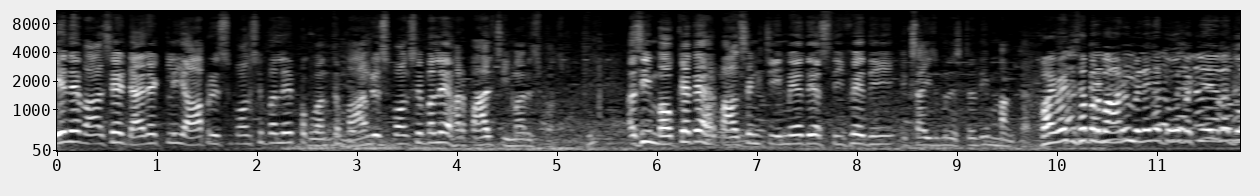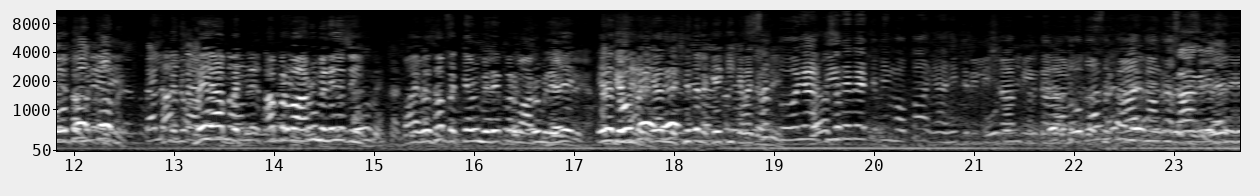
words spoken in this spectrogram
ਇਹਦੇ ਵਾਸਤੇ ਡਾਇਰੈਕਟਲੀ ਆਪ ਰਿਸਪੌਂਸਿਬਲ ਹੈ ਭਗਵੰਤ ਮਾਨ ਰਿਸਪੌਂਸਿਬਲ ਹੈ ਹਰਪਾਲ ਚੀਮਾ ਰਿਸਪੌਂਸਿਬਲ ਅਸੀਂ ਮੌਕੇ ਤੇ ਹਰਪਾਲ ਸਿੰਘ ਚੀਮੇ ਦੇ ਅਸਤੀਫੇ ਦੀ ਐਕਸਾਈਜ਼ ਮਿਨਿਸਟਰ ਦੀ ਮੰਗ ਕਰ ਭਾਈ ਭਾਈ ਜਿਸ ਪਰਿਵਾਰ ਨੂੰ ਮਿਲੇ ਜੇ ਦੋ ਬੱਚੇ ਆ ਦੋ ਪਹਿਲੇ ਮੈਨੂੰ ਨਹੀਂ ਆ ਆ ਪਰਿਵਾਰ ਨੂੰ ਮਿਲੇ ਜੇ ਤੁਸੀਂ। ਭਾਈ ਭਾਈ ਸਾਹਿਬ ਬੱਚਿਆਂ ਨੂੰ ਮਿਲੇ ਪਰਿਵਾਰ ਨੂੰ ਮਿਲੇ ਜੇ। ਇਹਨਾਂ ਦੋ ਬੱਚਿਆਂ ਨਸ਼ੇ ਤੇ ਲੱਗੇ ਕੀ ਕਹਿਣਾ ਚਾਹੁੰਦੇ? 2030 ਦੇ ਵਿੱਚ ਵੀ ਮੌਤਾਂ ਹੋਈਆਂ ਸੀ ਜ਼ਰੀਲੀ ਸ਼ਰਾਬ ਪੀਣ ਦੇ ਨਾਲ। ਉਦੋਂ ਸਰਕਾਰ ਕਾਂਗਰਸ ਮੇਰੀ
